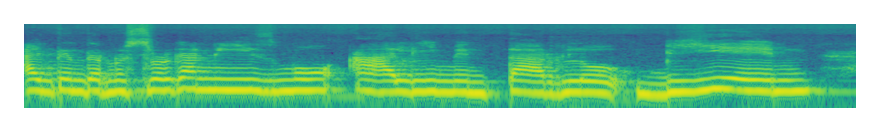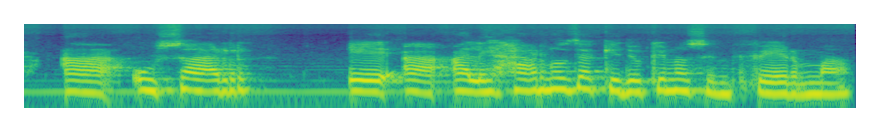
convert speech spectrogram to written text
a entender nuestro organismo, a alimentarlo bien, a usar, eh, a alejarnos de aquello que nos enferma,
